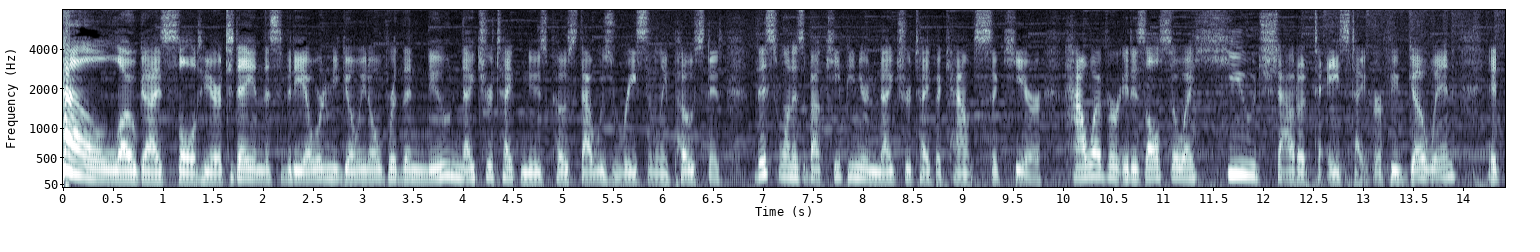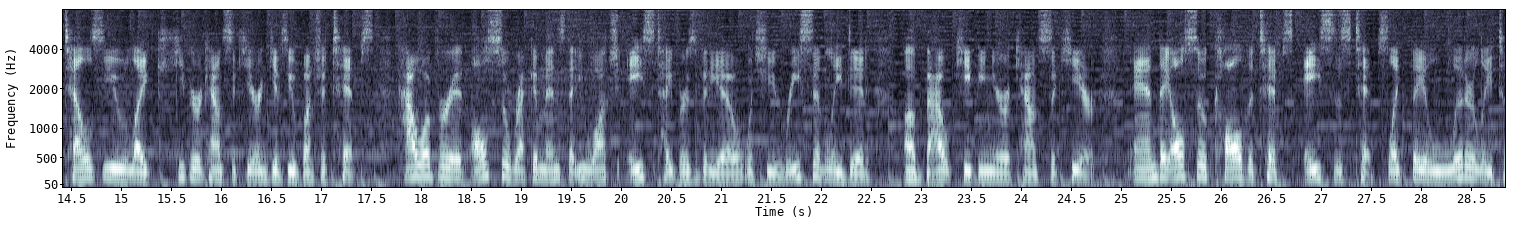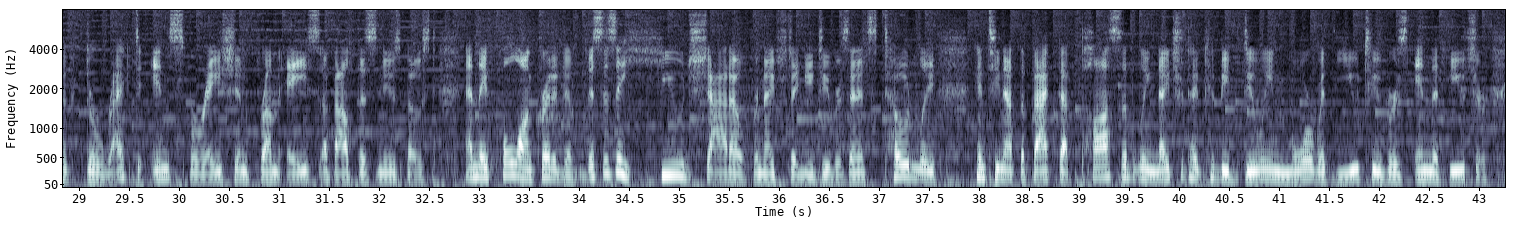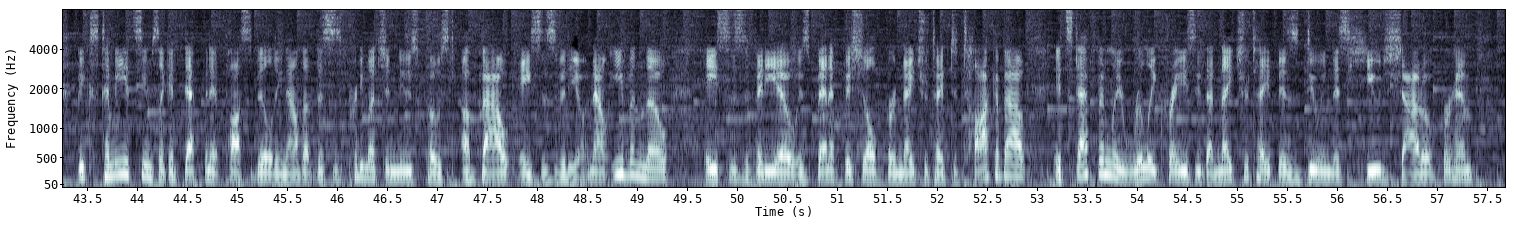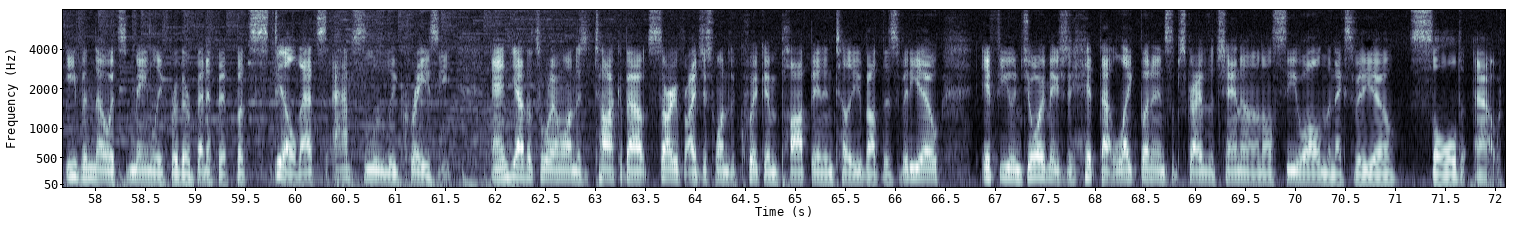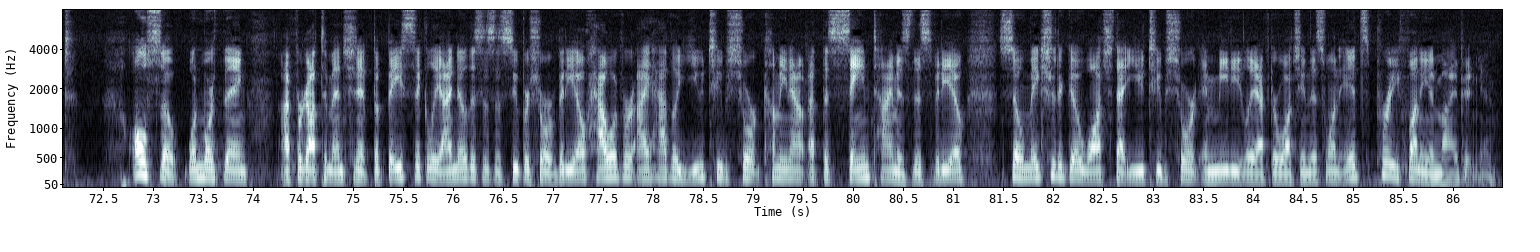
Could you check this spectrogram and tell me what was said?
Hello guys, Sold here. Today in this video we're going to be going over the new NitroType news post that was recently posted. This one is about keeping your NitroType account secure. However, it is also a huge shout out to AceTyper. If you go in, it tells you like keep your account secure and gives you a bunch of tips. However, it also recommends that you watch Ace Typer's video, which he recently did, about keeping your account secure. And they also call the tips Ace's tips, like they literally took direct inspiration from Ace about this news post, and they full on credit him. This is a huge shout out for NitroType YouTubers, and it's totally hinting at the fact that possibly NitroType could be doing more with YouTubers in the future. Because to me, it seems like a definite possibility now that this is pretty much a news post about Ace's video. Now, even though Ace's video is beneficial for NitroType to talk about, it's definitely really crazy that NitroType is doing this huge shout out for him, even though it's mainly for their benefit, but still, that's absolutely crazy. And yeah, that's what I wanted to talk about. Sorry, for, I just wanted to quick and pop in and tell you about this video. If you enjoyed, make sure to hit that like button and subscribe to the channel, and I'll see you all in the next video. Sold out. Also, one more thing, I forgot to mention it, but basically, I know this is a super short video. However, I have a YouTube short coming out at the same time as this video, so make sure to go watch that YouTube short immediately after watching this one. It's pretty funny in my opinion.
